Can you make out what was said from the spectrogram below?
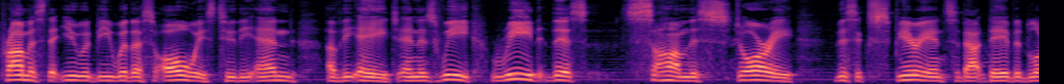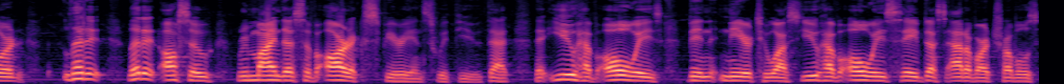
promise that you would be with us always to the end of the age. And as we read this psalm, this story, this experience about David, Lord, let it, let it also remind us of our experience with you, that, that you have always been near to us. You have always saved us out of our troubles.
